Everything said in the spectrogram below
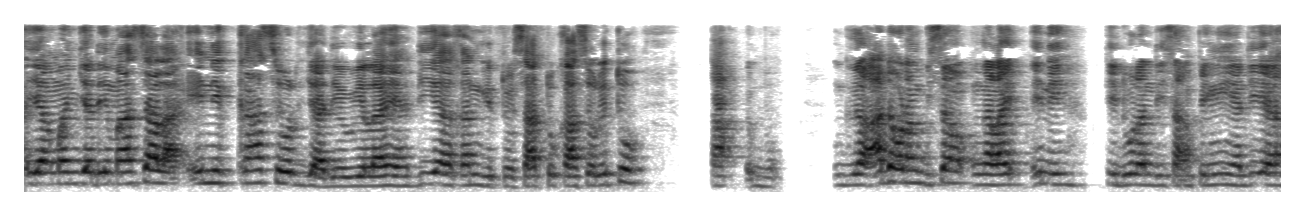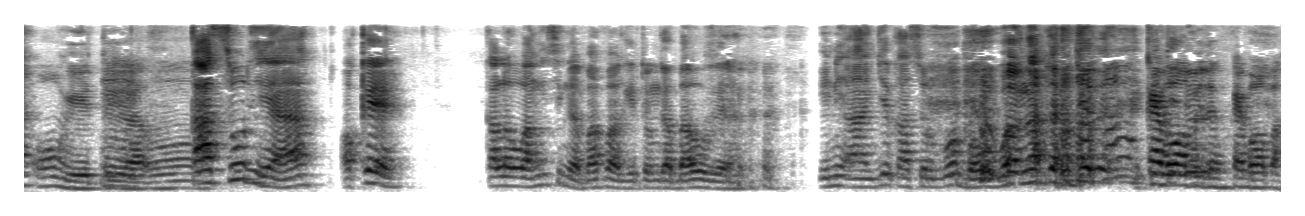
Yang menjadi masalah ini kasur jadi wilayah dia kan gitu. Satu kasur itu tak nggak ada orang bisa ngelai ini tiduran di sampingnya dia. Oh, gitu Hmm. ya. Oh. kasurnya oke kalau wangi sih nggak apa-apa gitu nggak bau ya ini anjir kasur gua bau banget anjir Kayak bawa apa? Kayak bawa apa?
